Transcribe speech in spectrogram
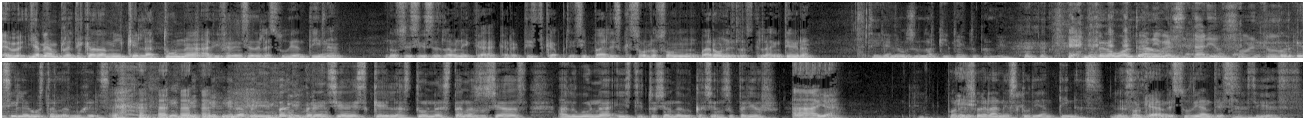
Eh, ya me han platicado a mí que la tuna, a diferencia de la estudiantina, no sé si esa es la única característica principal, es que solo son varones los que la integran. Tenemos un arquitecto también. Pero volteado. Universitarios, sobre todo. Porque sí le gustan las mujeres. La principal diferencia es que las tunas están asociadas a alguna institución de educación superior. Ah, ya. Por eso eran estudiantinas. Porque eran estudiantes. Así es.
